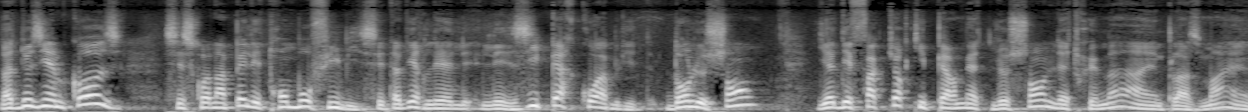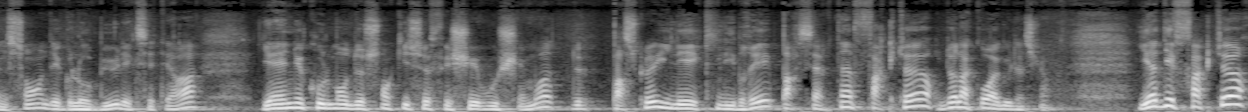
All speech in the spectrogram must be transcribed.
La deuxième cause, c'est ce qu'on appelle les thrombophibies, c'est-à-dire les, les. Dans le sang, il y a des facteurs qui permettent le sang l'être humain à un plasma, un sang, des globules, etc. Il y a un écoulement de sang qui se fait chez vous, chez moi, parce qu'il est équilibré par certains facteurs de la coagulation. Il y a des facteurs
